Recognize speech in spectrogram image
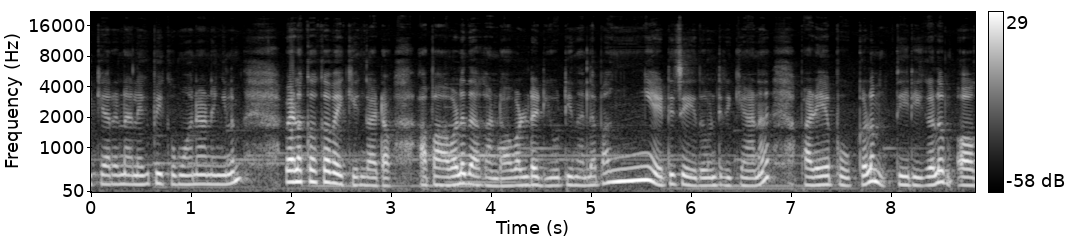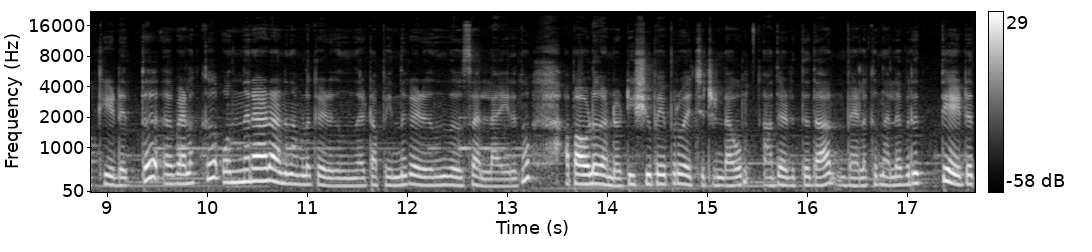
വെക്കാറുണ്ട് അല്ലെങ്കിൽ പിക്കുമോനാണെങ്കിലും വിളക്കൊക്കെ വെക്കും കേട്ടോ. അപ്പോൾ അവൾ ഇതാ കണ്ടോ. അവളുടെ ഡ്യൂട്ടി നല്ല ഭംഗിയായിട്ട് ചെയ്തുകൊണ്ടിരിക്കുകയാണ്. പഴയ പൂക്കളും തിരികളും ഒക്കെ എടുത്ത് വിളക്ക് ഒന്നരാടാണ് നമ്മൾ കഴുകുന്നത് കേട്ടോ. അപ്പോൾ ഇന്ന് കഴുകുന്ന ദിവസമല്ലായിരുന്നു. അപ്പോൾ അവൾ കണ്ടോ ടിഷ്യൂ പേപ്പർ വെച്ചിട്ടുണ്ടാവും. അതെടുത്ത് ദാ വിളക്ക് നല്ല വൃത്തിയായിട്ട്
